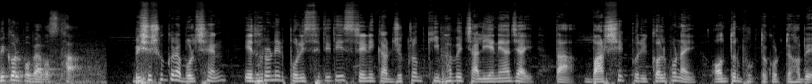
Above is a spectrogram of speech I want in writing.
বিকল্প ব্যবস্থা। বিশেষজ্ঞরা বলছেন এ ধরনের পরিস্থিতিতে শ্রেণি কার্যক্রম কীভাবে চালিয়ে নেওয়া যায় তা বার্ষিক পরিকল্পনায় অন্তর্ভুক্ত করতে হবে।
